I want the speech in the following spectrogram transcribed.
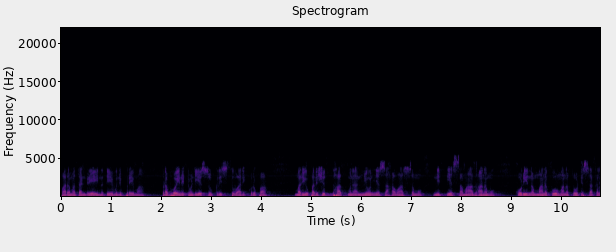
పరమ తండ్రి అయిన దేవుని ప్రేమ ప్రభు అయినటువంటి యేసుక్రీస్తు వారి కృప మరియు పరిశుద్ధాత్మని అన్యోన్య సహవాసము నిత్య సమాధానము కూడిన మనకు మనతోటి సకల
